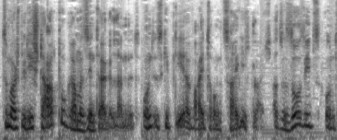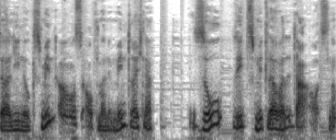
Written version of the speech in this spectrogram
Zum Beispiel die Startprogramme sind da gelandet und es gibt die Erweiterung, zeige ich gleich. Also so sieht's unter Linux Mint aus, auf meinem Mint-Rechner. So sieht's mittlerweile da aus. Ne?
